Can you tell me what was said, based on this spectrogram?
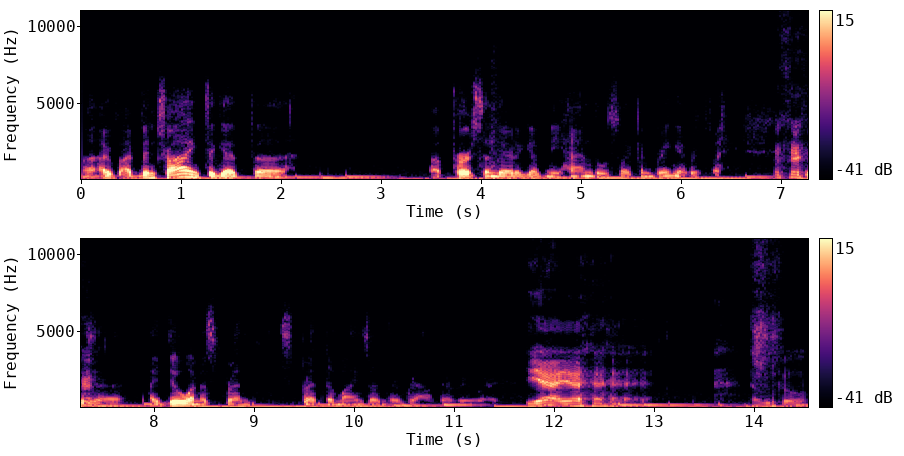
Uh, I've I've been trying to get uh, a person there to get me handles so I can bring everybody because uh, I do want to spread spread the minds underground everywhere. yeah, yeah. That'd be cool.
